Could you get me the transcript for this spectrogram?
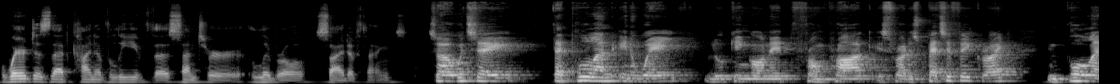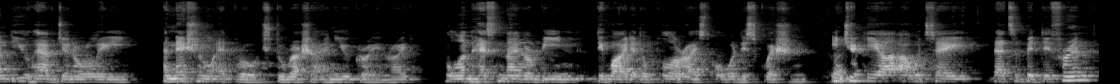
where does that kind of leave the center liberal side of things? So I would say that Poland, in a way, looking on it from Prague, is rather specific, right? In Poland, you have generally a national approach to Russia and Ukraine, right? Poland has never been divided or polarized over this question. In Czechia, I would say that's a bit different.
